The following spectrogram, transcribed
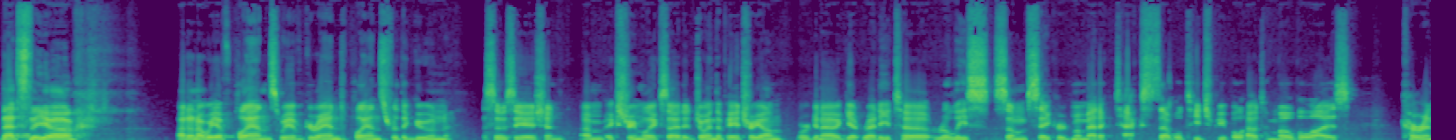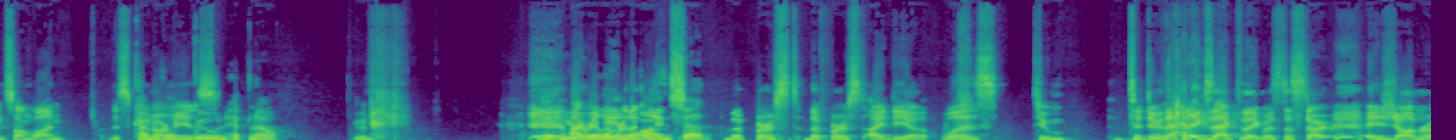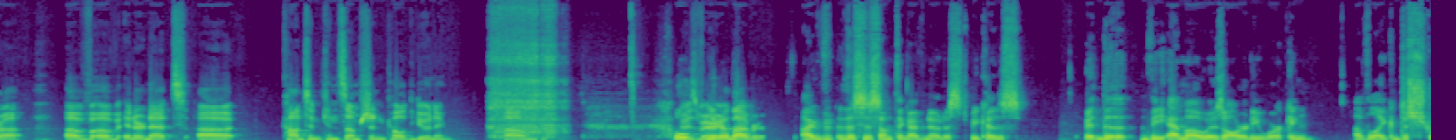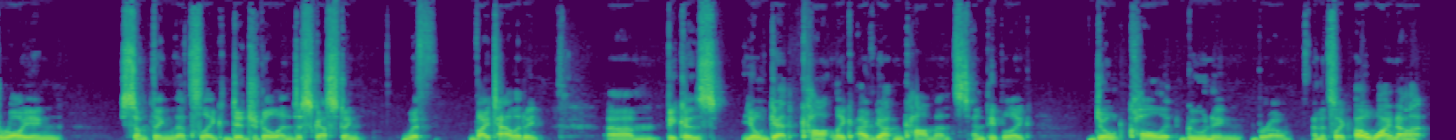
That's the, uh, I don't know. We have plans. We have grand plans for the Goon Association. I'm extremely excited. Join the Patreon. We're going to get ready to release some sacred memetic texts that will teach people how to mobilize currents online. This Goon kind of army like is. Goon Hypno? Goon. get you I really in the mindset. The first the first idea was to to do that exact thing was to start a genre of of internet uh, content consumption called gooning. Um, well, it was very you know, elaborate. That, I've this is something I've noticed because it, the the mo is already working of like destroying something that's like digital and disgusting with vitality um, because you'll get like I've gotten comments and people like, "Don't call it gooning, bro," and it's like, "Oh, why not?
